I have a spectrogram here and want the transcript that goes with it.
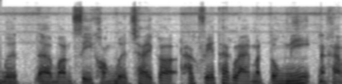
เบิร์ดบอลสีของเบิร์ดชัยก็ทักเฟซทักไลน์มาตรงนี้นะครับ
